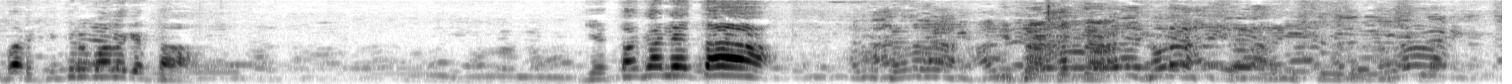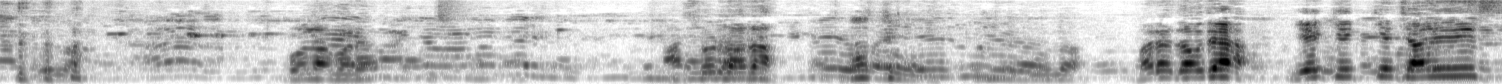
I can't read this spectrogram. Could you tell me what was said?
बर किती रुपयाला घेता? घेता का नेता? बोला बरं आसोड दादा. बरं जाऊ द्या. एक एक्केचाळीस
